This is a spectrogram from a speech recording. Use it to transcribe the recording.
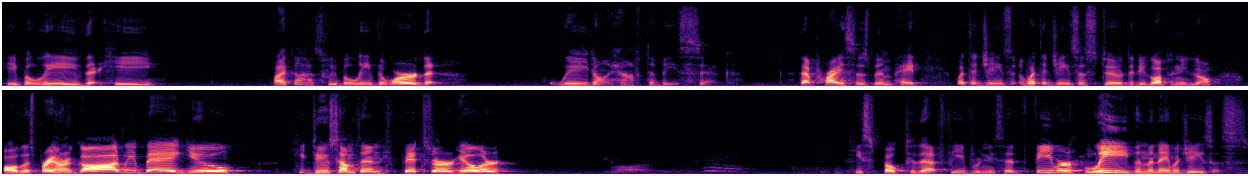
He believed that he, like us, we believe the word that we don't have to be sick. That price has been paid. What did Jesus, what did Jesus do? Did he go up and he go, Oh, let's pray on. God, we beg you, do something, fix her, heal her. He spoke to that fever and he said, Fever, leave in the name of Jesus.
